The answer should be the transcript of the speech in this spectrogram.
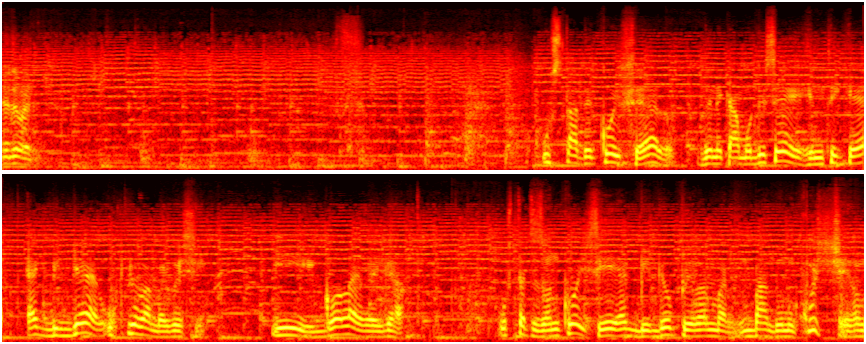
এই যে ভাই। উস্তাদে কইছে যেনে কামড় দিছে হিম থেকে এক বিঘা উপরে বানবার বেশি ই গলায় ভাই গা উস্তাদে যখন কইছে এক বিঘা উপরে বানবার বান্ধুনি কুসছে এরকম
